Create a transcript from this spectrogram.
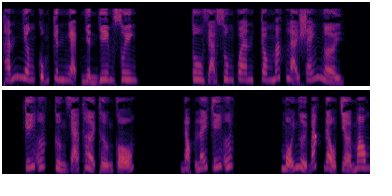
Thánh nhân cũng kinh ngạc nhìn Diêm xuyên. Tu giả xung quanh trong mắt lại sáng ngời. Ký ức cường giả thời thượng cổ. Đọc lấy ký ức. Mỗi người bắt đầu chờ mong.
